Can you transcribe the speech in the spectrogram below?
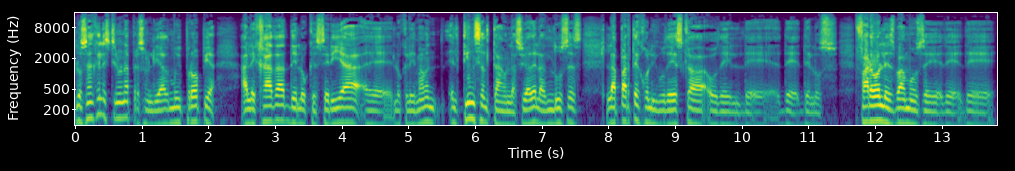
Los Ángeles tiene una personalidad muy propia, alejada de lo que sería eh, lo que le llamaban el Tinseltown, la ciudad de las luces, la parte hollywoodesca o de, de, de los faroles, vamos, de, de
